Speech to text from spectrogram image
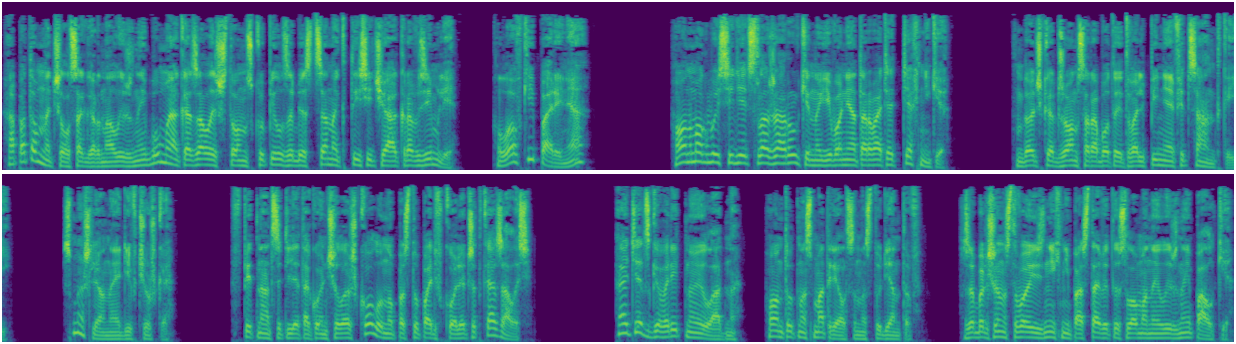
а потом начался горнолыжный бум, и оказалось, что он скупил за бесценок тысячи акров земли. Ловкий парень, а? Он мог бы сидеть сложа руки, но его не оторвать от техники. Дочка Джонса работает в Альпине официанткой. Смышленая девчушка. В 15 лет окончила школу, но поступать в колледж отказалась. Отец говорит, ну и ладно, он тут насмотрелся на студентов. За большинство из них не поставят и сломанные лыжные палки.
